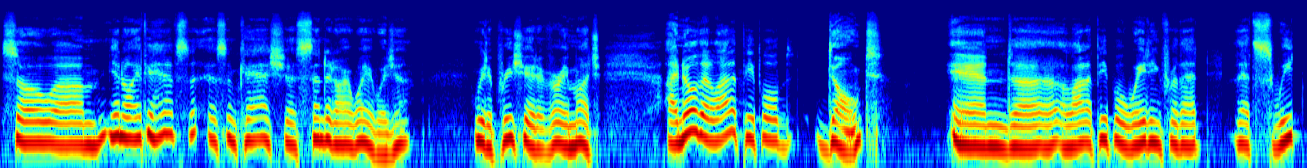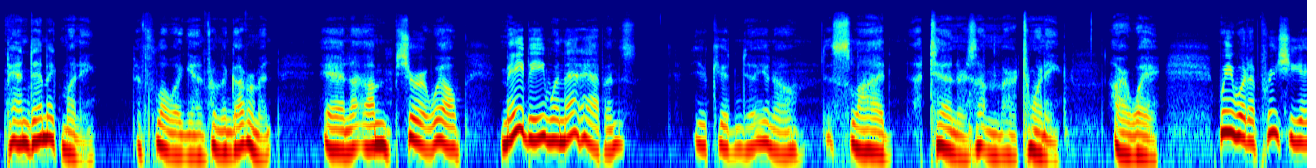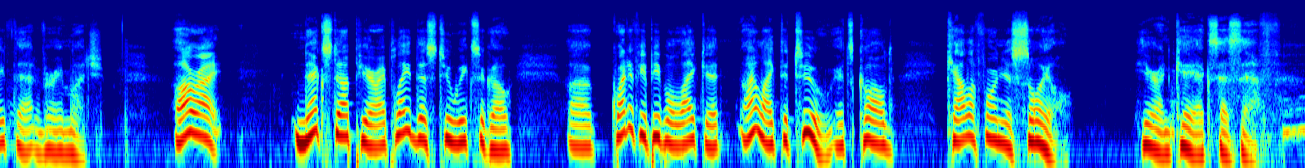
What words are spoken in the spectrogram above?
So, um, you know, if you have uh, some cash, uh, send it our way, would you? We'd appreciate it very much. I know that a lot of people don't, and uh, a lot of people waiting for that, that sweet pandemic money to flow again from the government. And I'm sure it will. Maybe when that happens, you could, uh, you know, slide a 10 or something or 20 our way. We would appreciate that very much. All right. Next up here, I played this two weeks ago. Uh, quite a few people liked it. I liked it too. It's called California Soil here on KXSF.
